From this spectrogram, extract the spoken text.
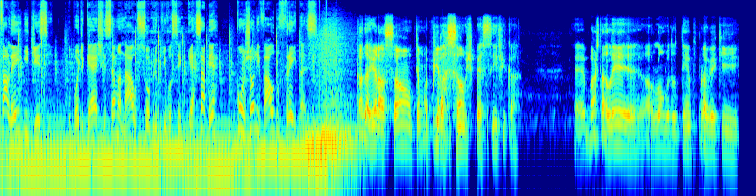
Falei e Disse, o podcast semanal sobre o que você quer saber com Jolivaldo Freitas. Cada geração tem uma piração específica. É, basta ler ao longo do tempo para ver que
